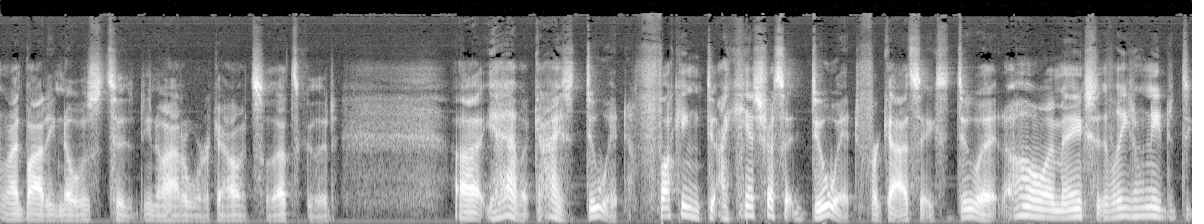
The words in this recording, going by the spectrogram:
my body knows to you know how to work out, so that's good. Uh, yeah, but guys, do it. Fucking do. I can't stress it. Do it for God's sakes. Do it. Oh, I'm anxious. Well, you don't need to.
